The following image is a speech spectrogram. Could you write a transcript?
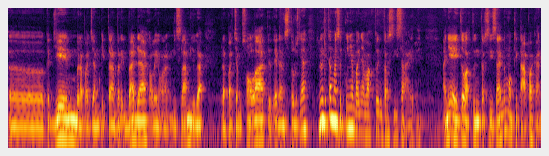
uh, ke gym berapa jam kita beribadah kalau yang orang Islam juga berapa jam sholat gitu ya dan seterusnya. Sebenarnya kita masih punya banyak waktu yang tersisa gitu. Ya. hanya itu waktu yang tersisa itu mau kita apakan?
